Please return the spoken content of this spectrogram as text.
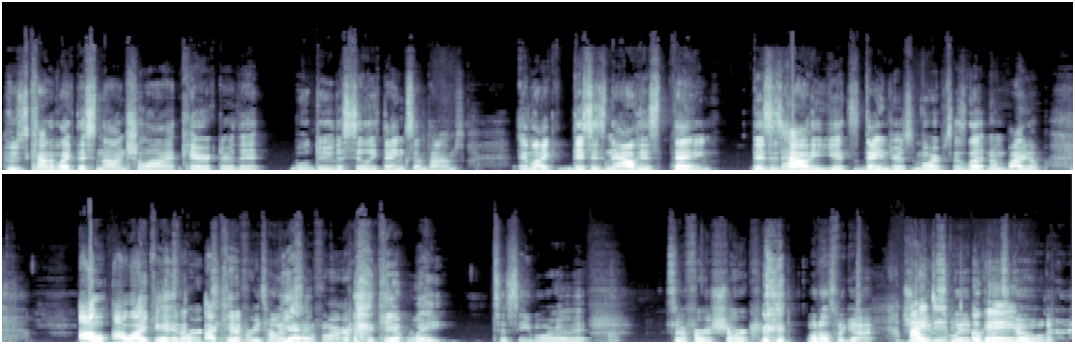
who's kind of like this nonchalant character that will do the silly thing sometimes, and like this is now his thing. This is how he gets dangerous morphs is letting them bite him. I I like it, it's and I, worked I can't every time yeah. so far. I can't wait to see more of it. So for a shark, what else we got? Giant did- squid. okay. Let's go.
